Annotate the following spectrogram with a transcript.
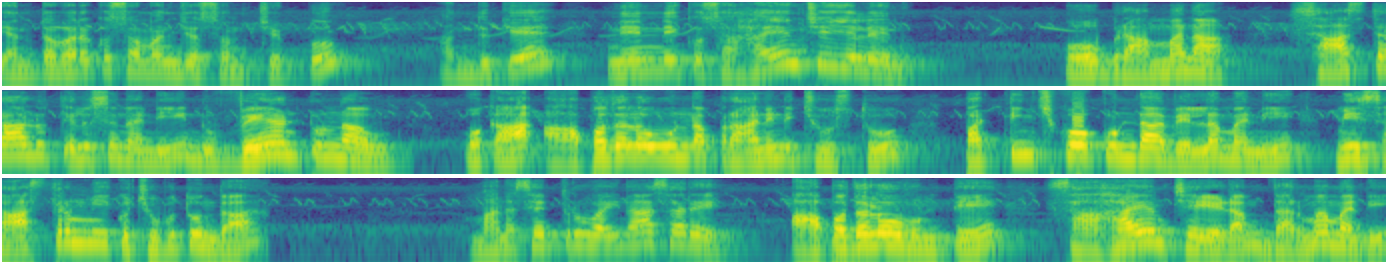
ఎంతవరకు సమంజసం చెప్పు. అందుకే నేను నీకు సహాయం చెయ్యలేను ఓ బ్రాహ్మణ శాస్త్రాలు తెలుసునని నువ్వే అంటున్నావు. ఒక ఆపదలో ఉన్న ప్రాణిని చూస్తూ పట్టించుకోకుండా వెళ్ళమని మీ శాస్త్రం మీకు చెబుతుందా? మన శత్రువైనా సరే ఆపదలో ఉంటే సహాయం చేయడం ధర్మమని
